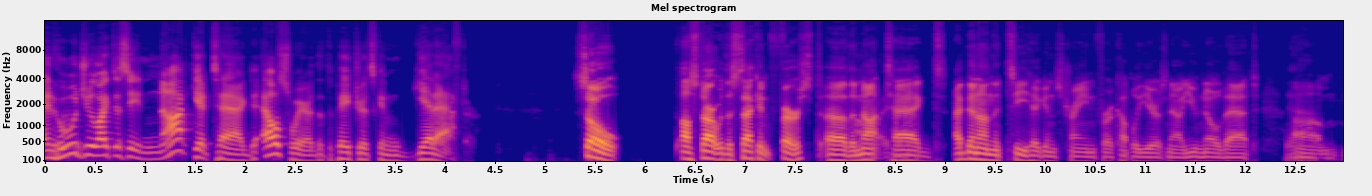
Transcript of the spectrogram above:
And who would you like to see not get tagged elsewhere that the Patriots can get after? So I'll start with the second first. Uh, the All not right. tagged. I've been on the Tee Higgins train for a couple of years now. You know that. Yeah. Um,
